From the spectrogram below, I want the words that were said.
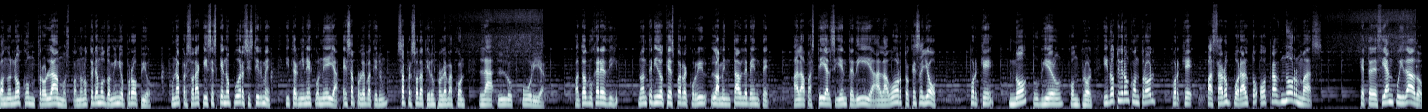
Cuando no controlamos, cuando no tenemos dominio propio, una persona que dice es que no pude resistirme y terminé con ella, esa, problema tiene esa persona tiene un problema con la lujuria. ¿Cuántas mujeres no han tenido que después recurrir lamentablemente a la pastilla el siguiente día, al aborto, qué sé yo? Porque no tuvieron control. Y no tuvieron control porque pasaron por alto otras normas que te decían cuidado,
